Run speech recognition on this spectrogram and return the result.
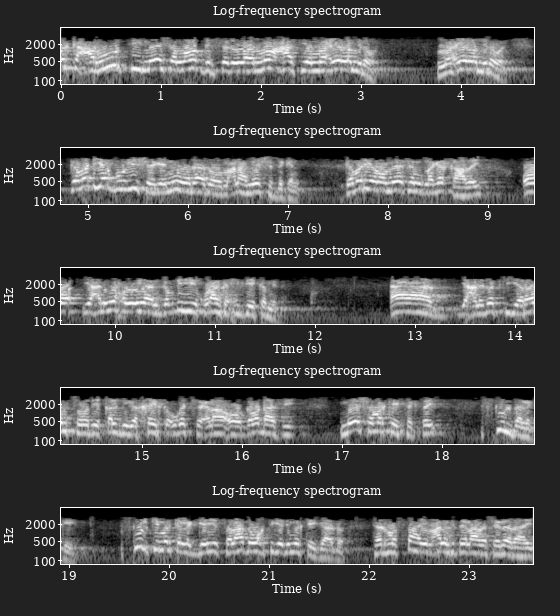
marka carruurtii meesha loo dirsaday waa noocaas iyo noocyo lamida wey noocyo lamida wey gabadh yar buu ii sheegay nin wadaad oo macnaha meesha degan gabadh yar oo meeshan laga qaaday oo yani waxa weeyaan gabdhihii qur'aanka xifdiyey ka mid a aad yani dadkii yaraantoodii qalbiga khayrka uga jeclaa oo gabadhaasi meesha markay tagtay iskuol baa la geeyey. Iskuolkii marka la geeyey salaada waktigeedii markay gaadho heermastaha iyo macalinka intay la hadashay leedahay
